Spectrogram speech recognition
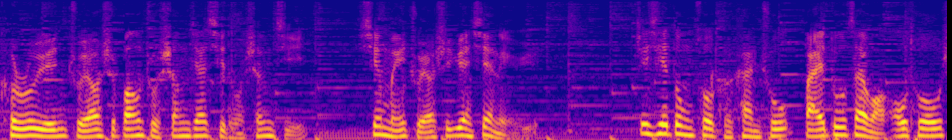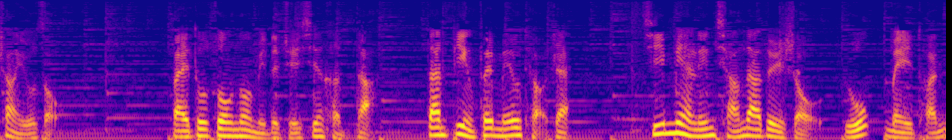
客如云主要是帮助商家系统升级，星美主要是院线领域。这些动作可看出百度在往 O2O 上游走。百度做糯米的决心很大，但并非没有挑战，其面临强大对手如美团、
